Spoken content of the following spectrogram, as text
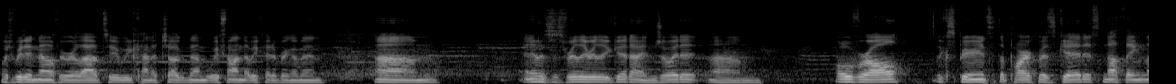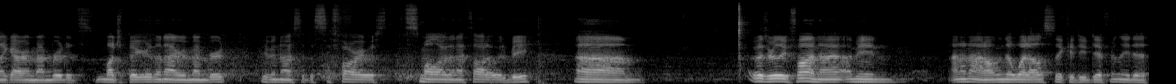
which we didn't know if we were allowed to. We kind of chugged them, but we found that we could have bring them in. Um, and it was just really, really good. I enjoyed it. Um, overall, experience at the park was good. It's nothing like I remembered. It's much bigger than I remembered, even though I said the safari was smaller than I thought it would be. Um, it was really fun. I, I mean, I don't know. I don't know what else they could do differently to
